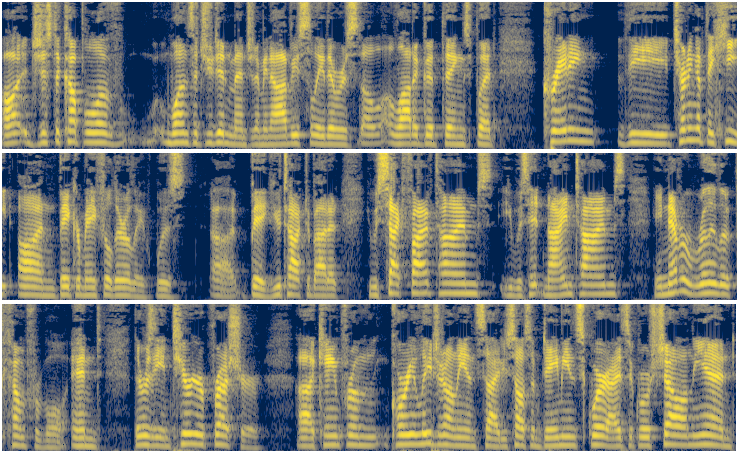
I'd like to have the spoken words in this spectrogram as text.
uh, just a couple of ones that you didn't mention. I mean, obviously there was a, a lot of good things, but creating the turning up the heat on Baker Mayfield early was uh, big. You talked about it. He was sacked five times. He was hit nine times. He never really looked comfortable, and there was the interior pressure. Uh, came from Corey Liuget on the inside. You saw some Damion Square, Isaac Rochelle on the end.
